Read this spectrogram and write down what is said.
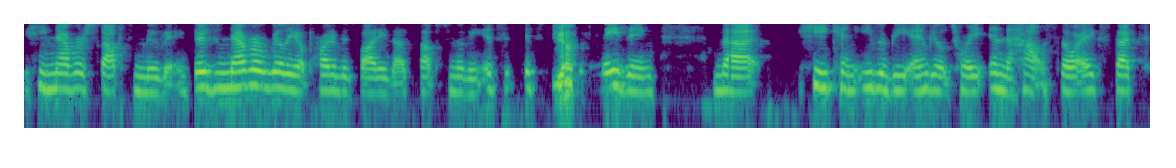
He never stops moving. There's never really a part of his body that stops moving. It's it's truly amazing that he can even be ambulatory in the house. Though I expect,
